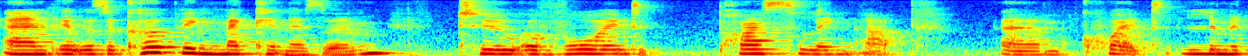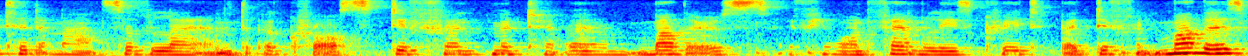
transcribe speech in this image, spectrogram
And it was a coping mechanism to avoid parceling up um, quite limited amounts of land across different mater- uh, mothers, if you want, families created by different mothers.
